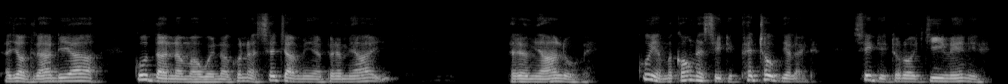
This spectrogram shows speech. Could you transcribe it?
ဒါကြောင့်တရားတရားကိုယ်တဏ္ဍာမှာဝင်တော့ခုနဆက်ကြမင်းရဗရမ ्या ဗရမ ्या လိုပဲကိုယ့်ရမကောင်းတဲ့စိတ်တွေဖက်ထုတ်ပြလိုက်တယ်စိတ်တွေတော်တော်ကြည်လင်းနေတယ်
